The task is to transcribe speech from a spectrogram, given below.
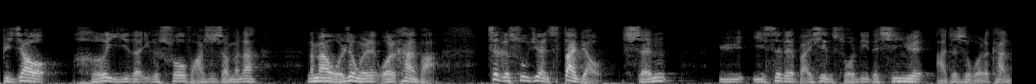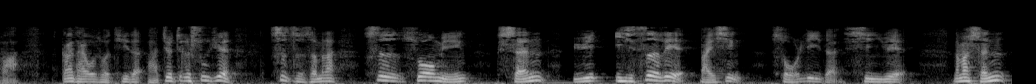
比较合宜的一个说法是什么呢？那么我认为我的看法，这个书卷是代表神与以色列百姓所立的新约啊，这是我的看法。刚才我所提的啊，就这个书卷是指什么呢？是说明神与以色列百姓所立的新约。那么神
